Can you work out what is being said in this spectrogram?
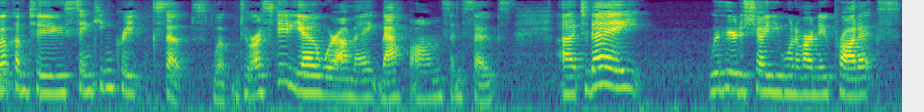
welcome to Sinking Creek Soaps. Welcome to our studio where I make bath bombs and soaps. Uh, today, we're here to show you one of our new products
